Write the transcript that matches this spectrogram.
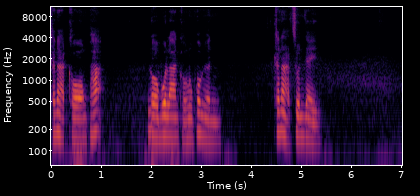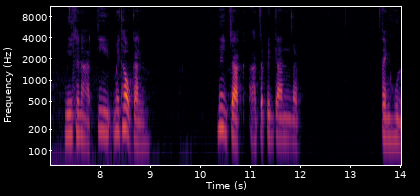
ขนาดของพระหล่อโบราณของหลวงพ่อเงิน ขนาดส่วนใหญ่ มีขนาดที่ไม่เท่ากัน เนื่องจากอาจจะเป็นการแบบแต่งหุ่น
